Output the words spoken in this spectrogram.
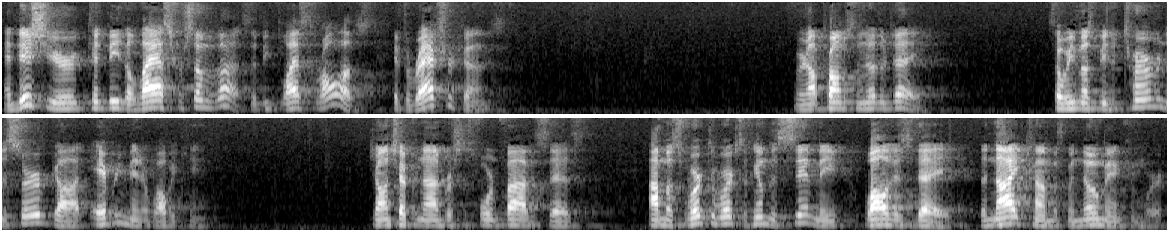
And this year could be the last for some of us. It'd be the last for all of us if the rapture comes. We're not promised another day. So we must be determined to serve God every minute while we can. John chapter 9, verses 4 and 5, it says, I must work the works of him that sent me while it is day. The night cometh when no man can work.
